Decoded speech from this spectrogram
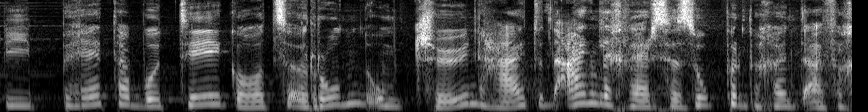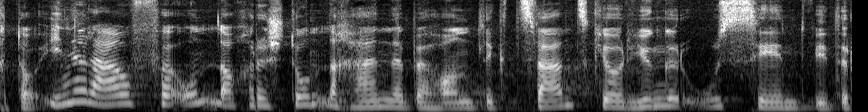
bei Preta Beauté geht es rund um die Schönheit. Und eigentlich wäre es ja super, man könnte einfach hier reinlaufen und nach einer Stunde nach einer Behandlung 20 Jahre jünger aussehend wieder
